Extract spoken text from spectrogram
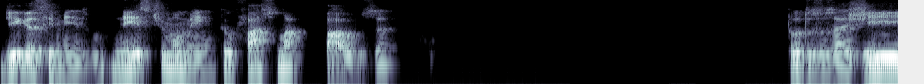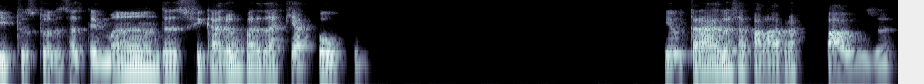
Diga a si mesmo: neste momento eu faço uma pausa. Todos os agitos, todas as demandas ficarão para daqui a pouco. E eu trago essa palavra pausa.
